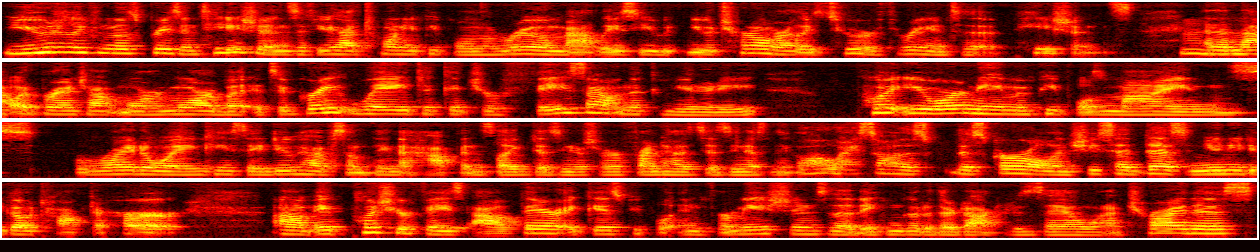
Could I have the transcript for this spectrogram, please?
usually from those presentations if you had 20 people in the room at least you you would turn over at least two or three into patients mm-hmm. and then mm-hmm. that would branch out more and more but it's a great way to get your face out in the community put your name in people's minds right away in case they do have something that happens like dizziness or a friend has dizziness and they go oh i saw this this girl and she said this and you need to go talk to her um, it puts your face out there it gives people information so that they can go to their doctors and say i want to try this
